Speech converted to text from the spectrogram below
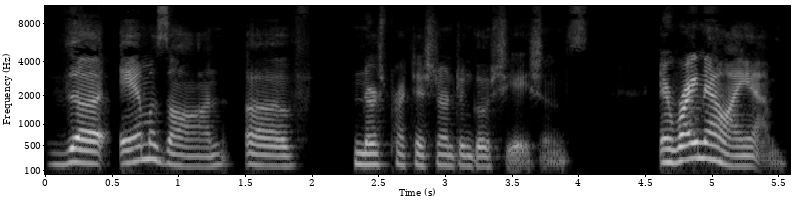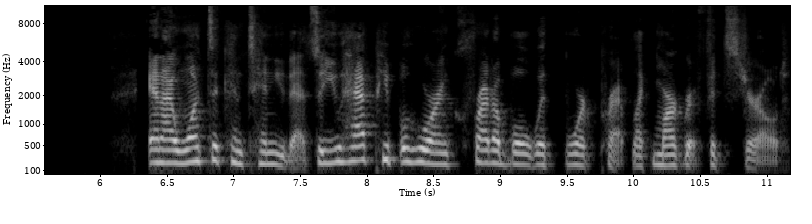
the Amazon of nurse practitioner negotiations. And right now I am. And I want to continue that. So you have people who are incredible with board prep, like Margaret Fitzgerald.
